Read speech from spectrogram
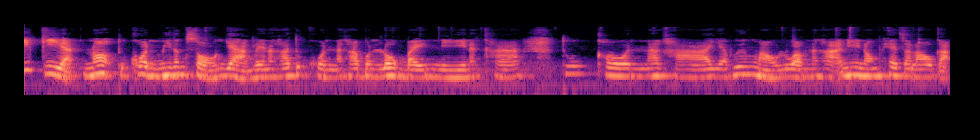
ขี้เกียจเนาะทุกคนมีทั้งสองอย่างเลยนะคะ ทุกคนนะคะบนโลกใบนี้นะคะ ทุกคนนะคะ อย่าเพิ่งเหมารวมนะคะ อันนี้น้องแพรจะเล่ากะ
